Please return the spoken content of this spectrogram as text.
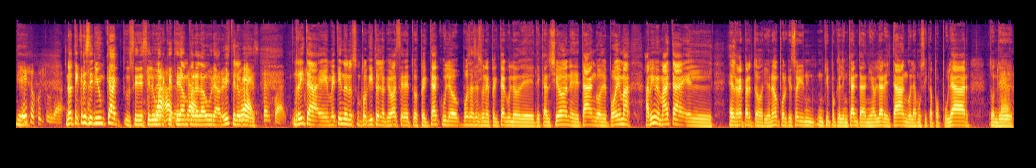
Eso es cultura no te crece ni un cactus en ese lugar que te dan para laburar viste lo que es Rita eh, metiéndonos un poquito en lo que va a ser tu espectáculo vos haces un espectáculo de, de canciones de tangos de poemas. A mí me mata el el repertorio, ¿no? Porque soy un, tipo que le encanta ni hablar el tango, la música popular, donde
